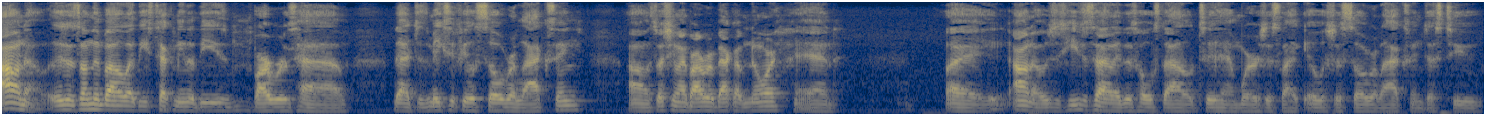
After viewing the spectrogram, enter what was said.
I don't know. There's just something about like these techniques that these barbers have that just makes it feel so relaxing. Um, especially my barber back up north, and like I don't know, just he just had like this whole style to him where it's just like it was just so relaxing just to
